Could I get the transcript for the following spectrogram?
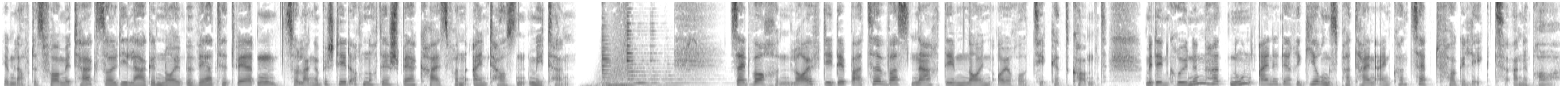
Im Lauf des Vormittags soll die Lage neu bewertet werden. Solange besteht auch noch der Sperrkreis von 1000 Metern. Seit Wochen läuft die Debatte, was nach dem 9-Euro-Ticket kommt. Mit den Grünen hat nun eine der Regierungsparteien ein Konzept vorgelegt. Anne Brauer.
